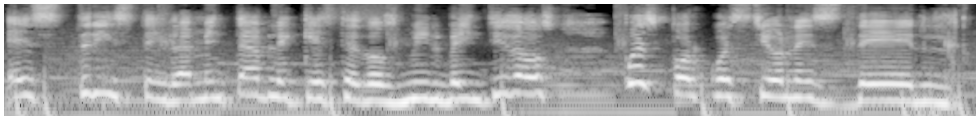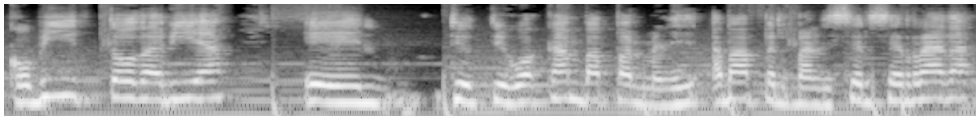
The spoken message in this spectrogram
es triste y lamentable que este 2022, pues por cuestiones del COVID todavía, el Teotihuacán va a, permanecer, cerrada,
